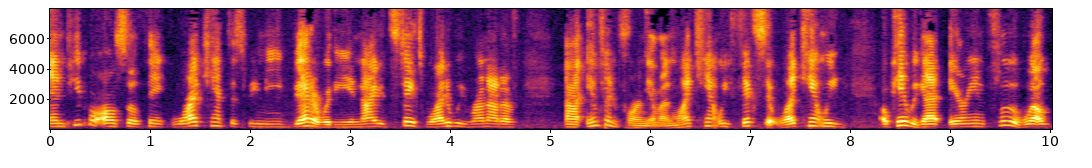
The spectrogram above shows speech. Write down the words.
And people also think, why can't this be made better? We're the United States. Why do we run out of uh, infant formula? And why can't we fix it? Why can't we? Okay, we got avian flu. Well,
